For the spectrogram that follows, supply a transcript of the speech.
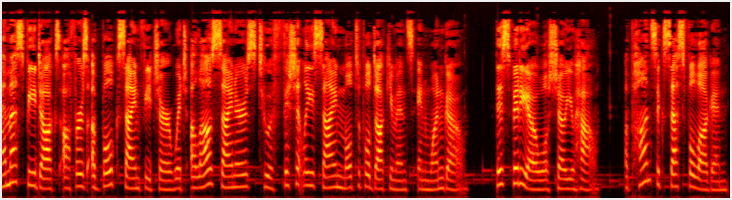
MSB Docs offers a bulk sign feature which allows signers to efficiently sign multiple documents in one go. This video will show you how. Upon successful login,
